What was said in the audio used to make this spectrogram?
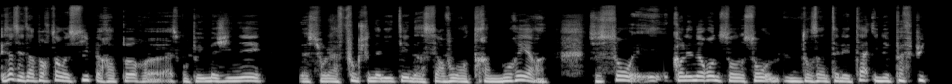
et ça c'est important aussi par rapport euh, à ce qu'on peut imaginer euh, sur la fonctionnalité d'un cerveau en train de mourir. Ce sont quand les neurones sont, sont dans un tel état, ils ne peuvent plus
